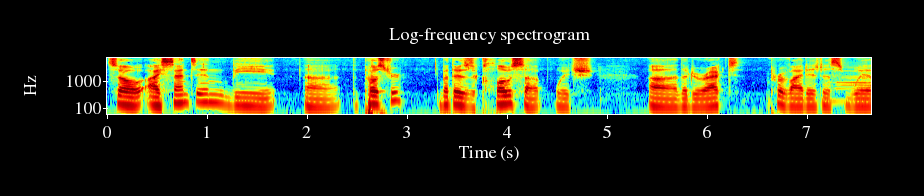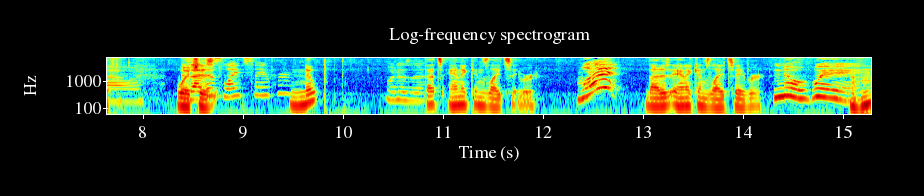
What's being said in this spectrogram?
so i sent in the uh the poster but there's a close-up which uh the direct provided us with which is lightsaber? Nope, What is it? that's Anakin's lightsaber. what? That is Anakin's lightsaber. No way. hmm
